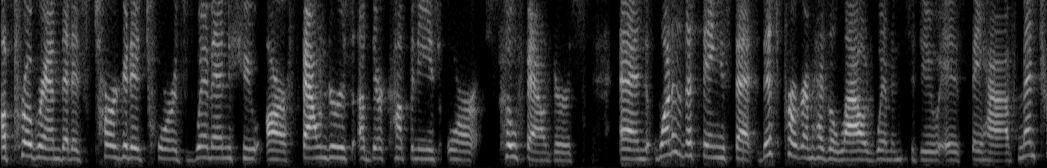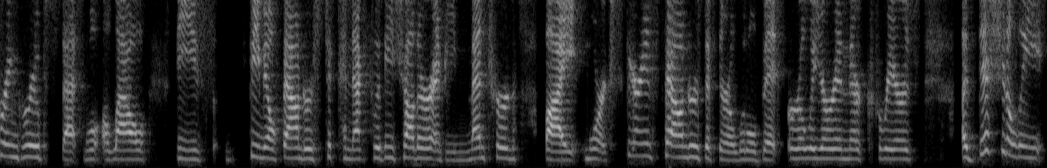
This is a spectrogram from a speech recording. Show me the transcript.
a program that is targeted towards women who are founders of their companies or co founders. And one of the things that this program has allowed women to do is they have mentoring groups that will allow these female founders to connect with each other and be mentored by more experienced founders if they're a little bit earlier in their careers. Additionally,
